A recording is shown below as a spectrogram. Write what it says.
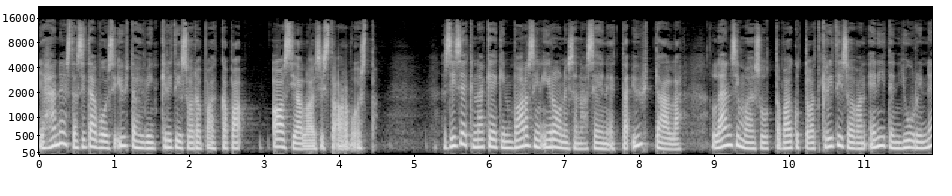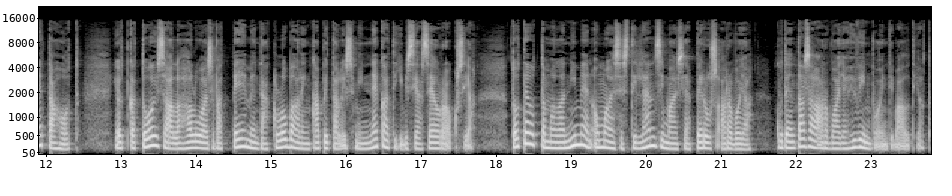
ja hänestä sitä voisi yhtä hyvin kritisoida vaikkapa aasialaisista arvoista. Sisek näkeekin varsin ironisena sen, että yhtäällä länsimaisuutta vaikuttavat kritisoivan eniten juuri ne tahot, jotka toisaalla haluaisivat pehmentää globaalin kapitalismin negatiivisia seurauksia toteuttamalla nimenomaisesti länsimaisia perusarvoja, kuten tasa-arvoa ja hyvinvointivaltiota.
